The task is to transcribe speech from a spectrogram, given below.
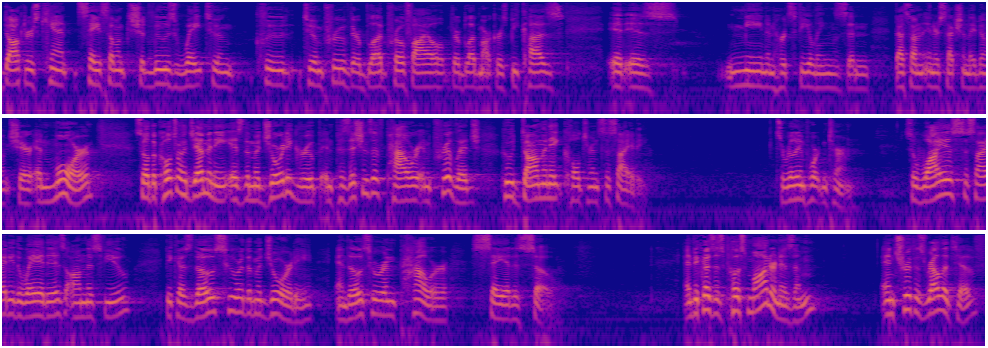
doctors can't say someone should lose weight to include to improve their blood profile, their blood markers, because it is mean and hurts feelings, and that's on an intersection they don't share, and more. So the cultural hegemony is the majority group in positions of power and privilege who dominate culture and society. It's a really important term. So, why is society the way it is on this view? Because those who are the majority and those who are in power say it is so. And because it's postmodernism and truth is relative,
